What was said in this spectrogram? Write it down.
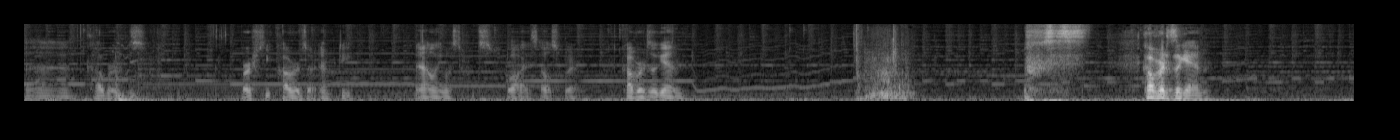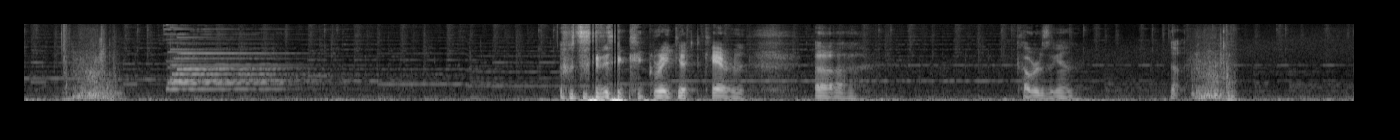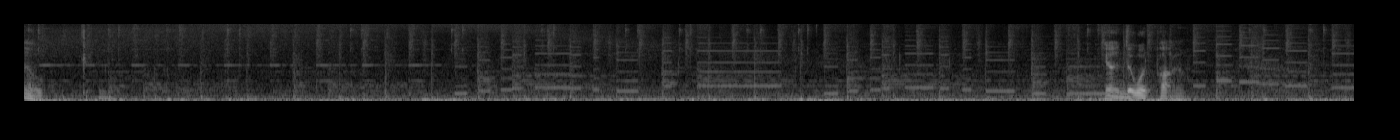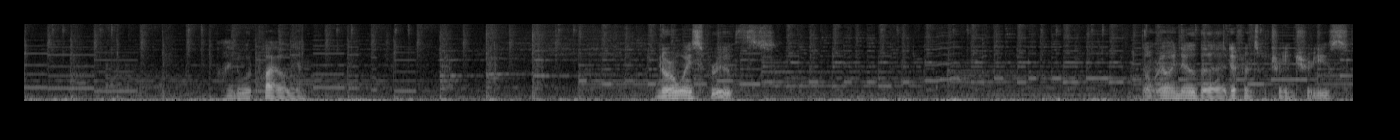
Uh, cupboards. First two cupboards are empty. You must have put supplies elsewhere. Cupboards again. cupboards again. Great gift, Karen. Uh, covers again. No. No. Behind the wood pile. Behind the wood pile again. Norway spruce. Don't really know the difference between trees.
